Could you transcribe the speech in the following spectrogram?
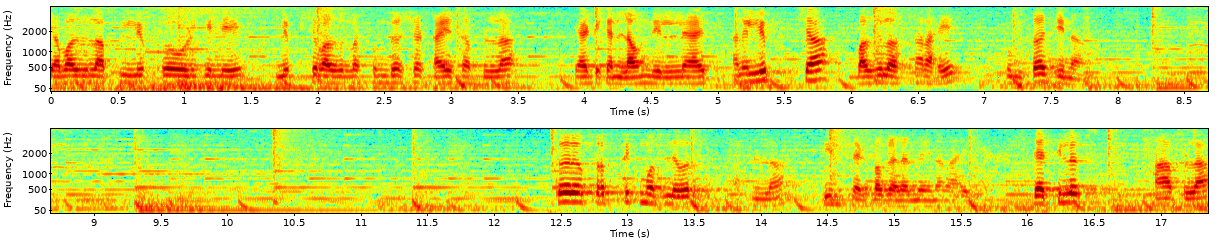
या बाजूला आपली लिफ्ट प्रोव्हाइड केली आहे. लिफ्टच्या बाजूला सुंदरशा टाईल्स आपल्याला या ठिकाणी लावून दिलेल्या आहेत. आणि लिफ्टच्या बाजूला असणार आहे तुमचा जिना. तर प्रत्येक मजल्यावर आपल्याला तीन फ्लॅट बघायला मिळणार आहेत. त्यातीलच हा आपला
